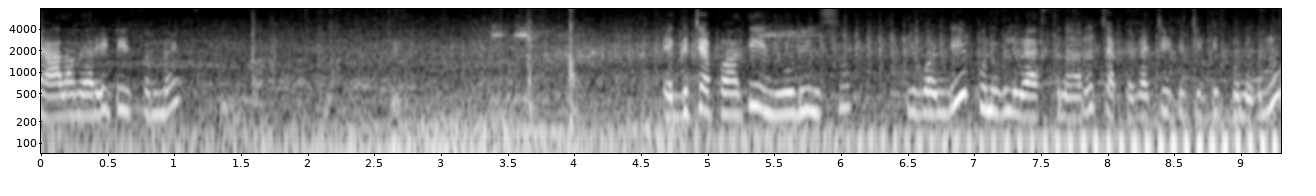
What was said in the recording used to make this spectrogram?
చాలా వెరైటీస్ ఉన్నాయి. ఎగ్ చపాతి నూడిల్స్ ఇవ్వండి. పునుగులు వేస్తున్నారు. చక్కగా చిట్టి చిట్టి పునుగులు.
